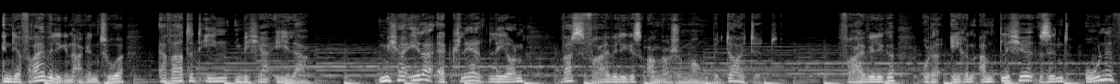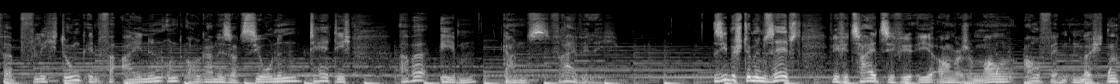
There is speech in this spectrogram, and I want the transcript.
In der Freiwilligenagentur erwartet ihn Michaela. Michaela erklärt Leon, was freiwilliges Engagement bedeutet. Freiwillige oder Ehrenamtliche sind ohne Verpflichtung in Vereinen und Organisationen tätig, aber eben ganz freiwillig. Sie bestimmen selbst, wie viel Zeit Sie für Ihr Engagement aufwenden möchten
